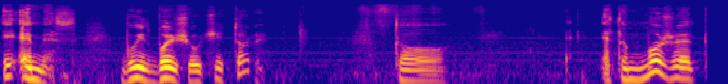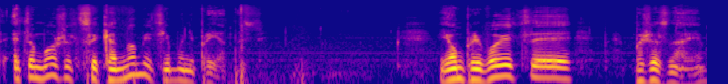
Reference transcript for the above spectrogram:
и МС будет больше учить Торы, то это может, это может сэкономить ему неприятности. И он приводит, э, мы же знаем,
